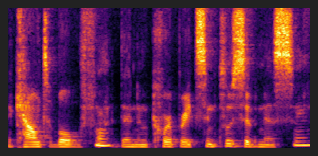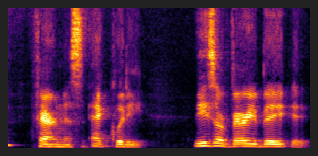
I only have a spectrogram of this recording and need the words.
accountable, for, that incorporates inclusiveness, mm. fairness, equity. These are very big,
